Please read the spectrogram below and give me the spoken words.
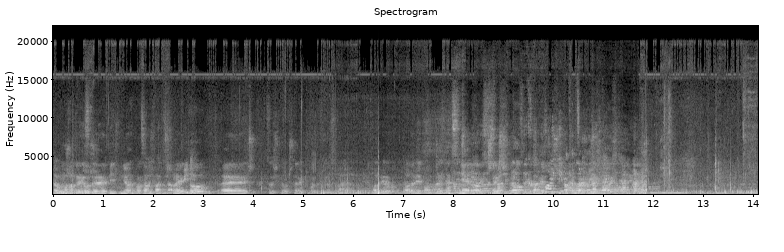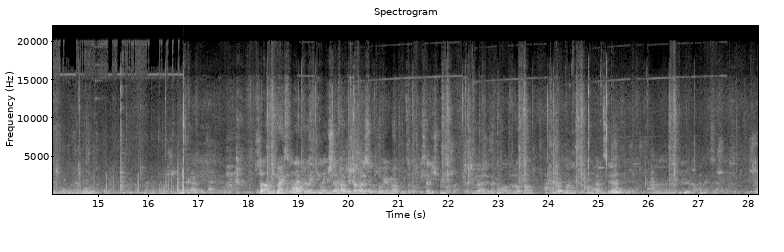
Ta umowa to jest e, 5 milionów chyba całość wartość Całe, projektu. 5,5, E, czy- coś koło 4 chyba dofinansowania. Ale wie, ale wie pan prezydent, nie, bo to jest 40%, bo tam jest 30% zarobienia Szanowni Państwo, najpierw podpiszemy, a później słów powiemy o tym, co podpisaliśmy może. W takim razie taką odwrotną, odwrotną nieco konwencję. Eee, Aneks jeszcze podpiszę.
